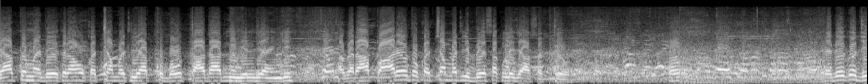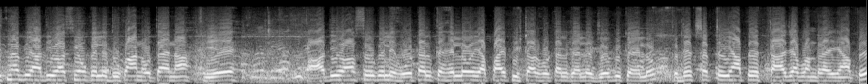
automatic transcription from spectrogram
यहाँ पे मैं देख रहा हूँ कच्चा मछली आपको बहुत तादाद में मिल जाएँगी। अगर आप आ रहे हो तो कच्चा मछली बेशक ले जा सकते हो। ये देखो जितना भी आदिवासियों के लिए दुकान होता है ना ये आदिवासियों के लिए होटल कह लो या फाइव स्टार होटल कह लो जो भी कह लो तो देख सकते हो यहाँ पे ताज़ा बन रहा है यहाँ पे।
